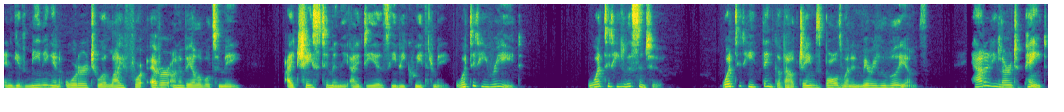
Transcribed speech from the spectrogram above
and give meaning and order to a life forever unavailable to me, I chased him in the ideas he bequeathed me. What did he read? What did he listen to? What did he think about James Baldwin and Mary Lou Williams? How did he learn to paint,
